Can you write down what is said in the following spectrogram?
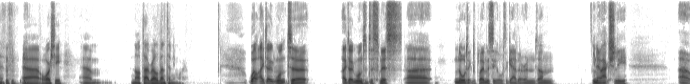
uh, or she um, not that relevant anymore? Well, I don't want to. I don't want to dismiss uh, Nordic diplomacy altogether, and um, you know, actually, uh,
